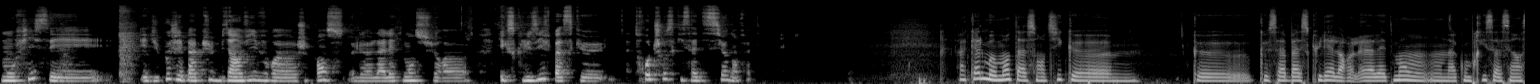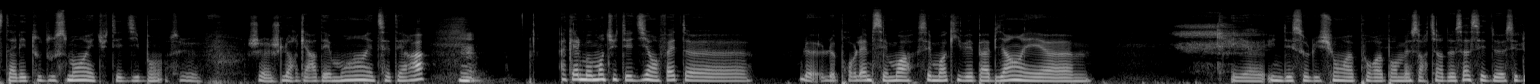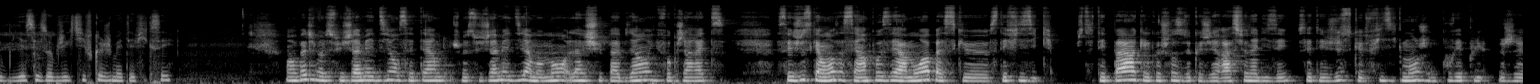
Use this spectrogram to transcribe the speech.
mon fils et, et du coup, j'ai pas pu bien vivre, euh, je pense, l'allaitement sur euh, exclusif parce que y a trop de choses qui s'additionnent en fait. À quel moment t'as senti que que, que ça basculait. Alors l'allaitement, on, a compris, ça s'est installé tout doucement et tu t'es dit, bon, je, je, le regardais moins, etc. Mm. À quel moment tu t'es dit, en fait, euh, le, le, problème, c'est moi, c'est moi qui vais pas bien et, euh, et euh, une des solutions pour, pour me sortir de ça, c'est d'oublier ces objectifs que je m'étais fixés? En fait, je me le suis jamais dit en ces termes. Je me suis jamais dit à un moment, là, je suis pas bien, il faut que j'arrête. C'est juste qu'à un moment, ça s'est imposé à moi parce que c'était physique. C'était pas quelque chose de que j'ai rationalisé. C'était juste que physiquement, je ne pouvais plus. Je,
